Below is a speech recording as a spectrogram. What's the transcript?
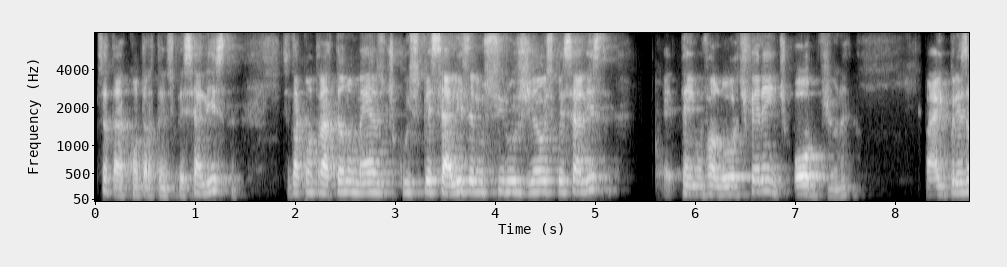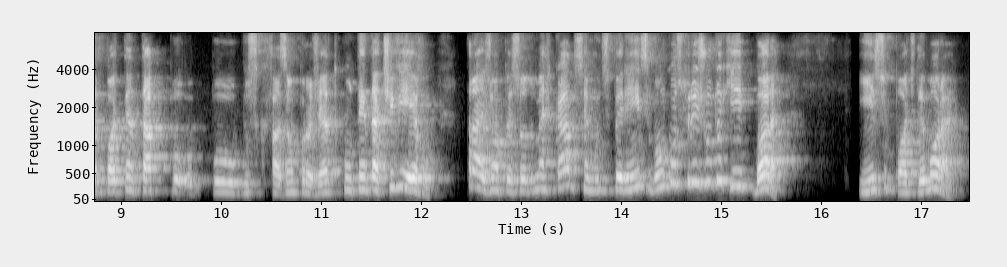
Você está contratando especialista, você está contratando um médico especialista, um cirurgião especialista, é, tem um valor diferente, óbvio, né? A empresa pode tentar fazer um projeto com tentativa e erro. Traz uma pessoa do mercado sem muita experiência, vamos construir junto aqui, bora. E isso pode demorar,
